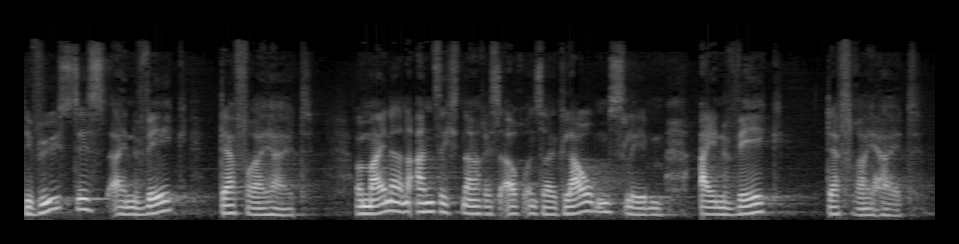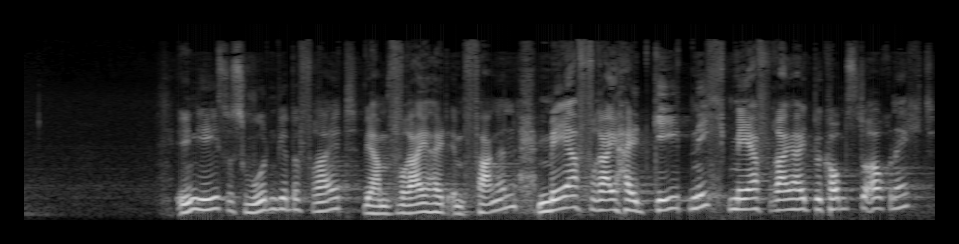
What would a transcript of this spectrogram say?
Die Wüste ist ein Weg der Freiheit. Und meiner Ansicht nach ist auch unser Glaubensleben ein Weg der Freiheit. In Jesus wurden wir befreit, wir haben Freiheit empfangen. Mehr Freiheit geht nicht, mehr Freiheit bekommst du auch nicht.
